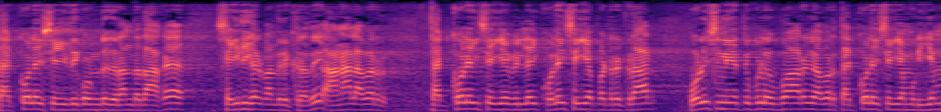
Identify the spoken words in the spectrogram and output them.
தற்கொலை செய்து கொண்டு இறந்ததாக செய்திகள் வந்திருக்கிறது ஆனால் அவர் தற்கொலை செய்யவில்லை கொலை செய்யப்பட்டிருக்கிறார் போலீஸ் நிலையத்துக்குள் எவ்வாறு அவர் தற்கொலை செய்ய முடியும்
